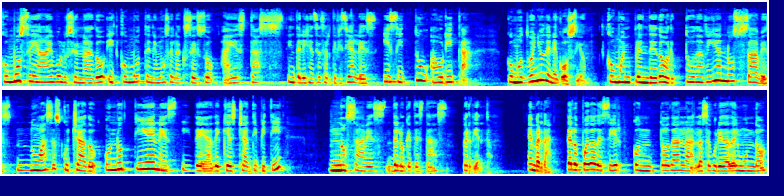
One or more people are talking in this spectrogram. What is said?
cómo se ha evolucionado y cómo tenemos el acceso a estas inteligencias artificiales. Y si tú ahorita, como dueño de negocio, como emprendedor, todavía no sabes, no has escuchado o no tienes idea de qué es ChatGPT, no sabes de lo que te estás perdiendo. En verdad, te lo puedo decir con toda la, la, seguridad del mundo.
